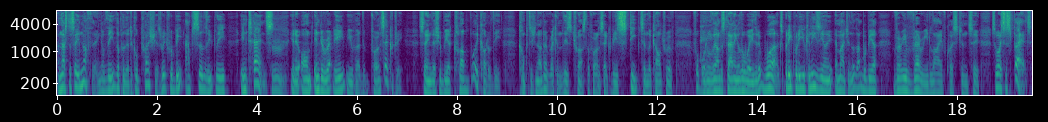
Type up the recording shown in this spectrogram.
And that's to say nothing of the, the political pressures, which would be absolutely intense. Mm. You know, on indirectly, you heard the foreign secretary saying there should be a club boycott of the competition. I don't reckon Liz Truss, the foreign secretary, is steeped in the culture of football or the understanding of the way that it works. But equally, you can easily imagine that that would be a very, very live question too. So I suspect,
